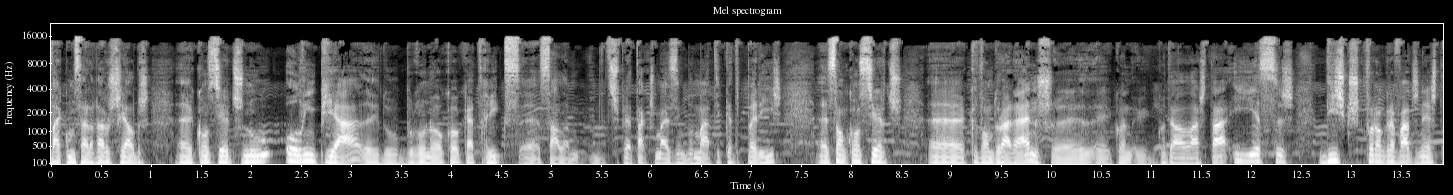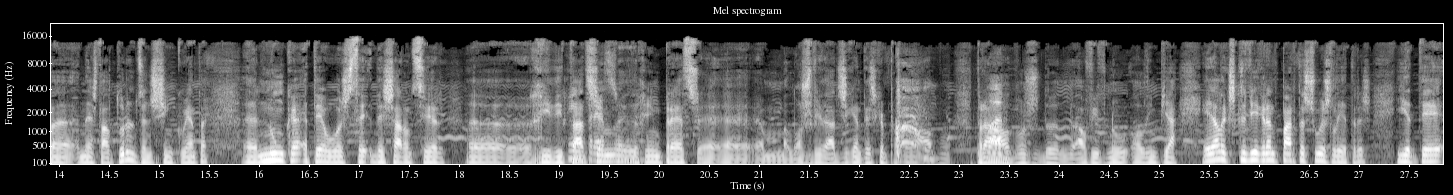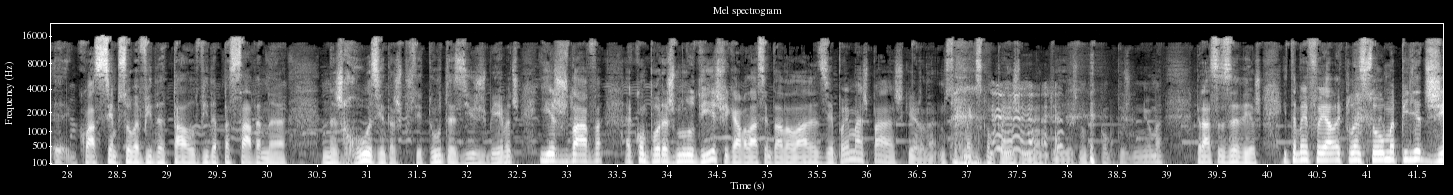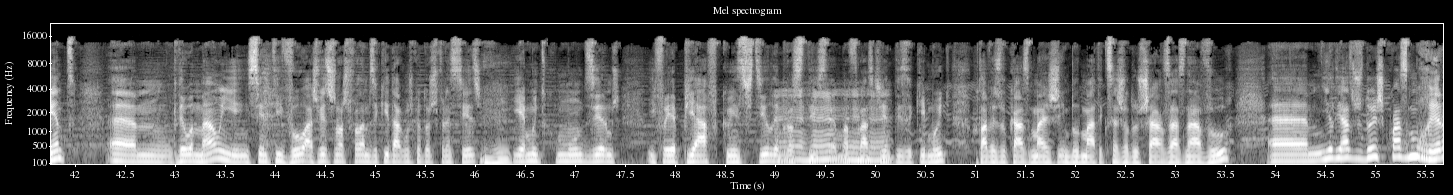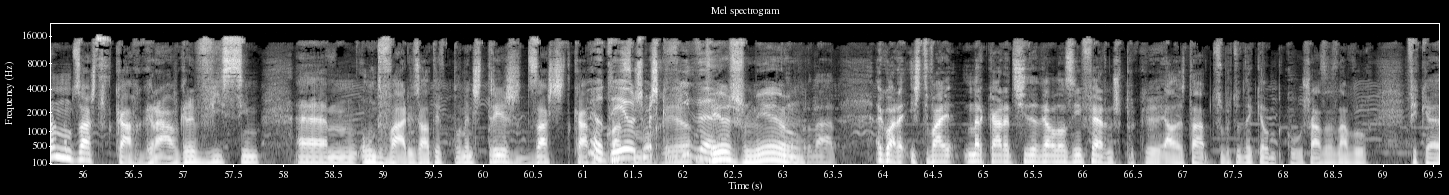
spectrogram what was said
vai começar a dar os célebres eh, concertos no Olympia, eh, do Bruno Cocatrix, a sala de espetáculos mais emblemática de Paris. Eh, são concertos eh, que vão durar anos, eh, eh, quando- enquanto ela lá está, e esses discos que foram gravados nesta, nesta altura, nos anos 50, eh, nunca até hoje se- deixaram de ser eh, reeditados, Reimpressos, é? reimpressos. É, é- é uma longevidade gigantesca para, um álbum, para Claro. álbuns de- de- ao vivo no Olympia. Era ela que escrevia grande parte das suas letras e até eh, quase sempre sobre a vida tal, vida passada na- nas ruas entre as prostitutas e os bêbados e ajudava a compor as melodias. Ficava lá sentada ao lado a dizer: põe mais para a esquerda. Não sei como é que se compõe as melodias, nunca compus nenhuma, graças a Deus. E também foi ela que lançou uma pilha de gente ahm, que deu a mão e incentivou. Às vezes nós falamos aqui de alguns cantores franceses e é muito comum dizermos, e foi a Piaf que o insistiu, lembram-se disso? É uma frase que a gente diz aqui muito. Talvez o caso mais emblemático seja o do Charles Aznavour. Ahm, e aliás, os dois quase morreram num desastre de carro grave, gravíssimo. Ahm, um de vários. Ela teve pelo menos três desastres de carro. Meu quase Deus, mas que vida! Deus É meu. verdade. Agora, isto vai marcar a descida dela aos infernos, porque ela está, sobretudo naquele que o Charles Aznavour fica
